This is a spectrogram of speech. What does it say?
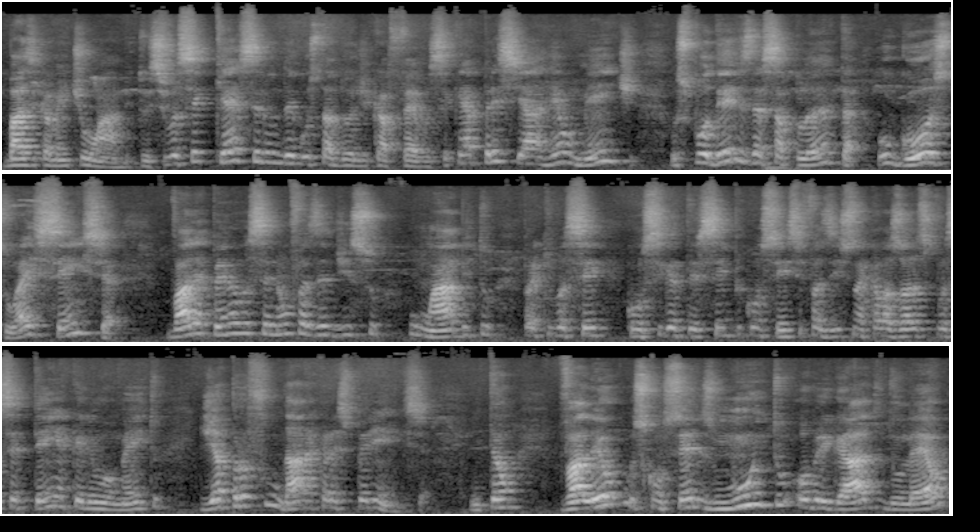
basicamente um hábito. E se você quer ser um degustador de café, você quer apreciar realmente os poderes dessa planta, o gosto, a essência, vale a pena você não fazer disso um hábito para que você consiga ter sempre consciência e fazer isso naquelas horas que você tem aquele momento de aprofundar naquela experiência. Então, valeu os conselhos, muito obrigado do Léo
